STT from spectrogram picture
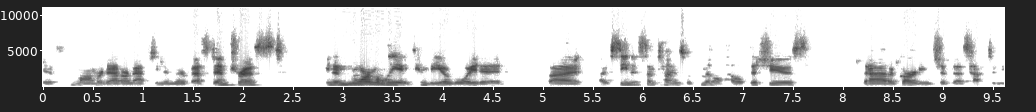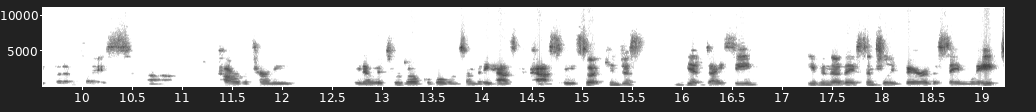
If mom or dad aren't acting in their best interest, you know, normally it can be avoided, but I've seen it sometimes with mental health issues that a guardianship does have to be put in place. Um, power of attorney you know it's revocable when somebody has capacity. So it can just get dicey even though they essentially bear the same weight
